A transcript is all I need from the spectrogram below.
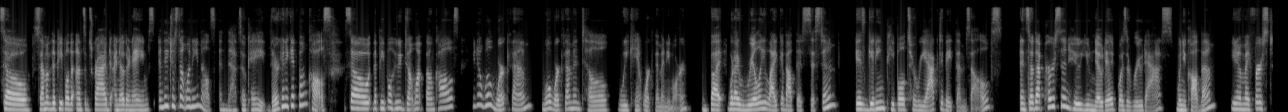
So some of the people that unsubscribed, I know their names and they just don't want emails. And that's okay. They're going to get phone calls. So the people who don't want phone calls, you know, we'll work them. We'll work them until we can't work them anymore. But what I really like about this system is getting people to reactivate themselves. And so that person who you noted was a rude ass when you called them, you know, my first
